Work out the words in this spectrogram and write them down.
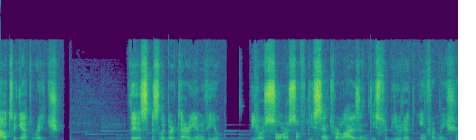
How to Get Rich. This is Libertarian View, your source of decentralized and distributed information.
